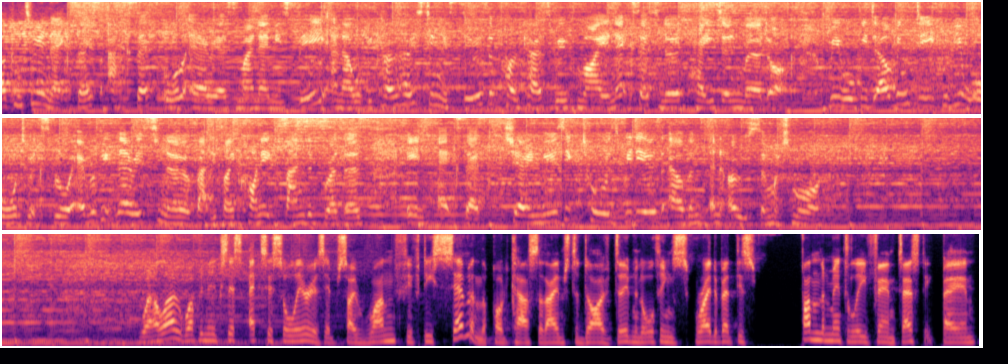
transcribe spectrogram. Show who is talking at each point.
Speaker 1: Welcome to INXS Access All Areas. My name is B and I will be co-hosting this series of podcasts with my INXS nerd Hayden Murdoch. We will be delving deep with you all to explore everything there is to know about this iconic band of brothers in excess, sharing music, tours, videos, albums and oh so much more.
Speaker 2: Well, hello, welcome to Access, Access All Areas, episode 157, the podcast that aims to dive deep into all things great about this fundamentally fantastic band.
